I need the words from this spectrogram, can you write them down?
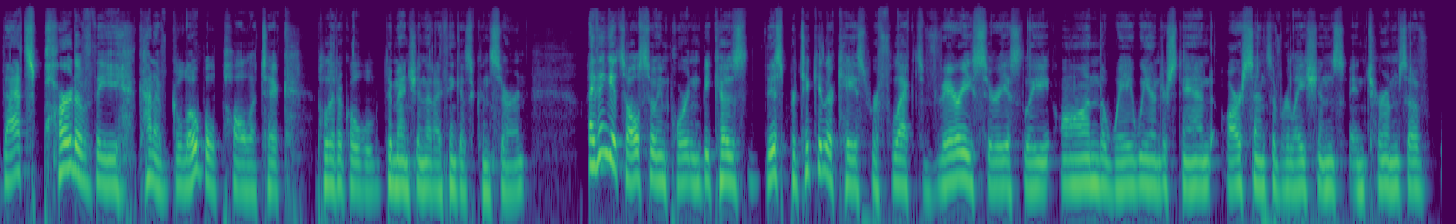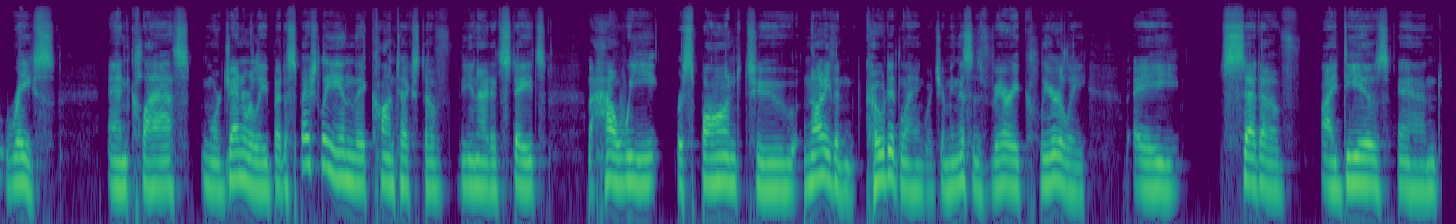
that's part of the kind of global politic, political dimension that I think is a concern. I think it's also important because this particular case reflects very seriously on the way we understand our sense of relations in terms of race and class more generally, but especially in the context of the United States, how we respond to not even coded language. I mean, this is very clearly a set of ideas and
